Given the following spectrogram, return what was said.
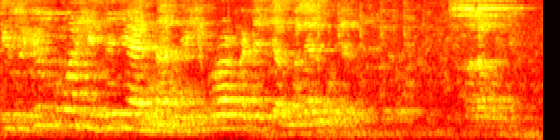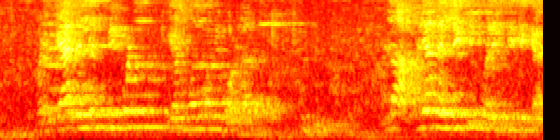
की सुशील कुमार शिंदे जे आहेत ना ते शुक्रवार पेठेत जन्मले आणि मोठे बरं त्या गल्लीत मी पण जन्मलो मोठा झालो. आपल्या गल्लीची परिस्थिती काय?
